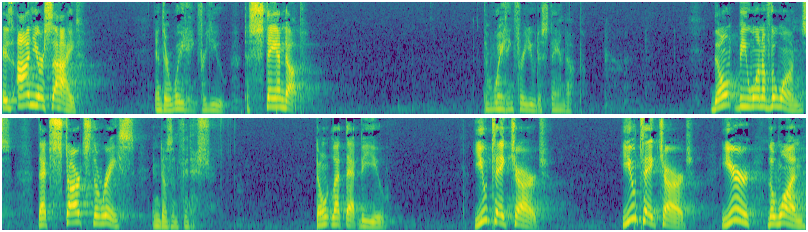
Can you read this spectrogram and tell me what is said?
is on your side, and they're waiting for you to stand up. They're waiting for you to stand up. Don't be one of the ones that starts the race and doesn't finish. Don't let that be you. You take charge. You take charge. You're the one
